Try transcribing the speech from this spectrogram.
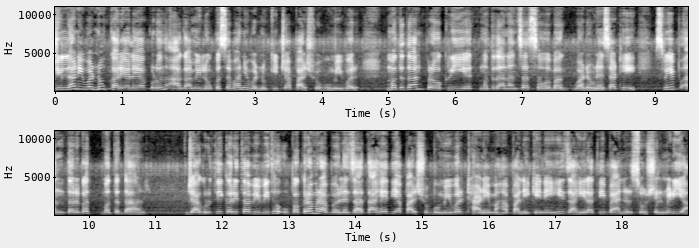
जिल्हा निवडणूक कार्यालयाकडून आगामी लोकसभा निवडणुकीच्या पार्श्वभूमीवर मतदान प्रक्रियेत मतदानांचा सहभाग वाढवण्यासाठी स्वीप अंतर्गत मतदार जागृतीकरिता विविध उपक्रम राबवले जात आहेत. या पार्श्वभूमीवर ठाणे महापालिकेनेही जाहिराती बॅनर सोशल मीडिया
